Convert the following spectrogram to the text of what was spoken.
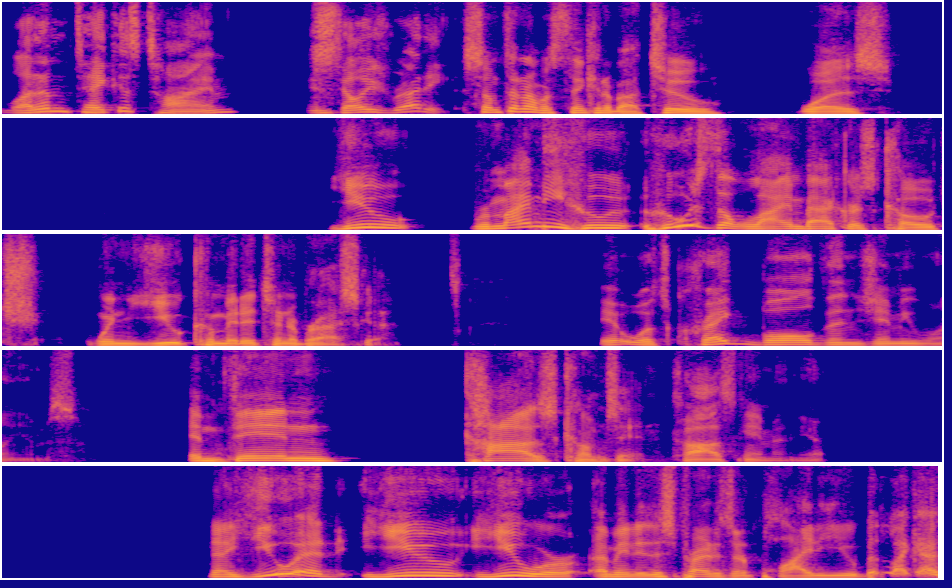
let him take his time until he's ready. something I was thinking about too was you remind me who who was the linebackers coach when you committed to Nebraska, It was Craig Bohl, then Jimmy Williams. and then Kaz comes in. Cos came in. Yep. Now you had you you were I mean this probably doesn't apply to you, but like I,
